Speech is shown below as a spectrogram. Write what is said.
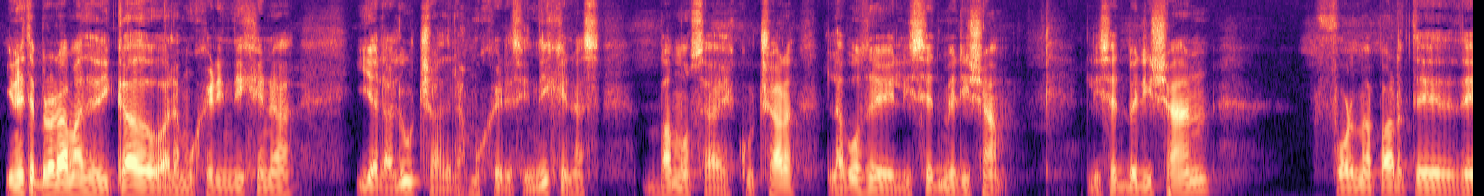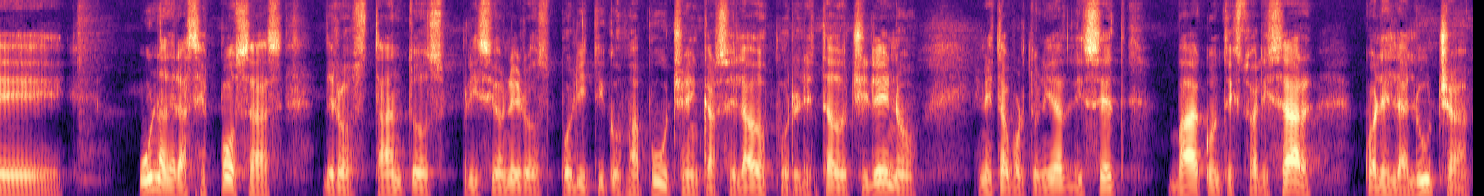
Y en este programa dedicado a la mujer indígena y a la lucha de las mujeres indígenas, vamos a escuchar la voz de Lisette Merillán. Lisette Merillán forma parte de una de las esposas de los tantos prisioneros políticos mapuche encarcelados por el Estado chileno. En esta oportunidad, Lisette va a contextualizar cuál es la lucha,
